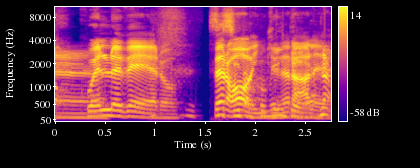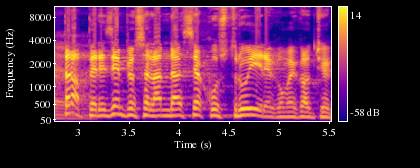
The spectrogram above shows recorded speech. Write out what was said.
è... quello è vero, sì, però no, in come generale... No, però per esempio se l'andassi a costruire come co- cioè,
